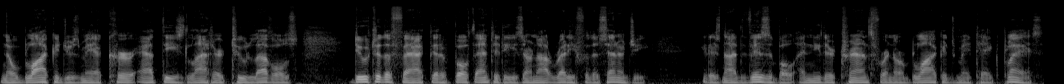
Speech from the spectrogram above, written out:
No blockages may occur at these latter two levels due to the fact that if both entities are not ready for this energy, it is not visible and neither transfer nor blockage may take place.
